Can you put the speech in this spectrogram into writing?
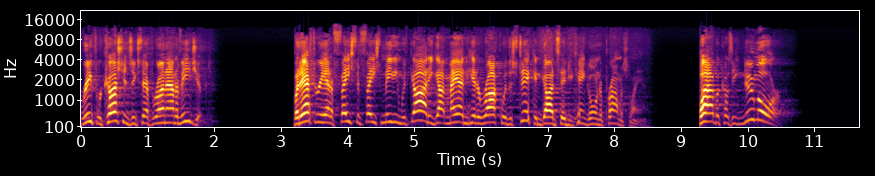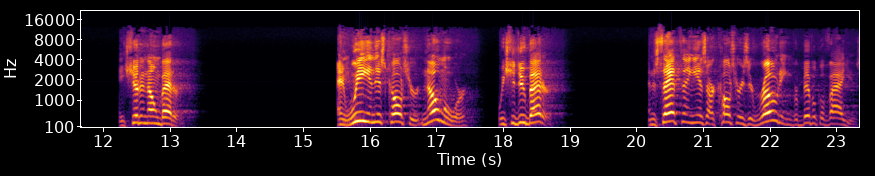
repercussions except run out of Egypt. But after he had a face to face meeting with God, he got mad and hit a rock with a stick, and God said, You can't go in the promised land. Why? Because he knew more. He should have known better. And we in this culture know more, we should do better. And the sad thing is, our culture is eroding for biblical values.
